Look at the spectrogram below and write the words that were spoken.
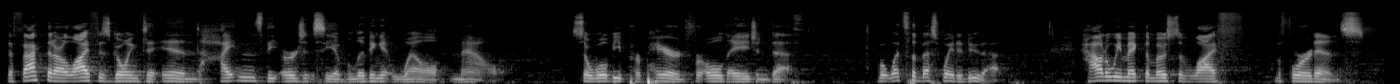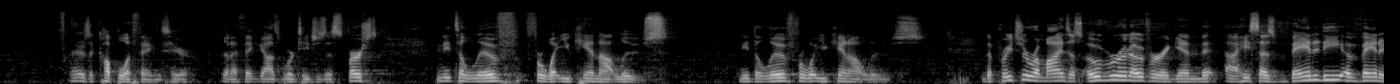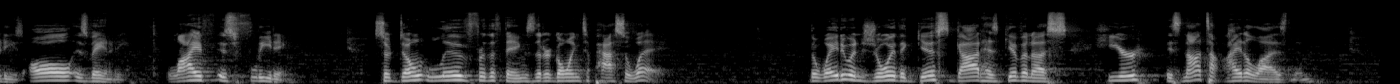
The fact that our life is going to end heightens the urgency of living it well now so we'll be prepared for old age and death. But what's the best way to do that? How do we make the most of life before it ends? There's a couple of things here that I think God's Word teaches us. First, you need to live for what you cannot lose. You need to live for what you cannot lose. The preacher reminds us over and over again that uh, he says, Vanity of vanities, all is vanity. Life is fleeting. So don't live for the things that are going to pass away. The way to enjoy the gifts God has given us here is not to idolize them.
